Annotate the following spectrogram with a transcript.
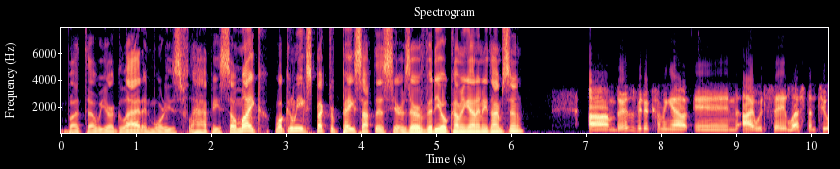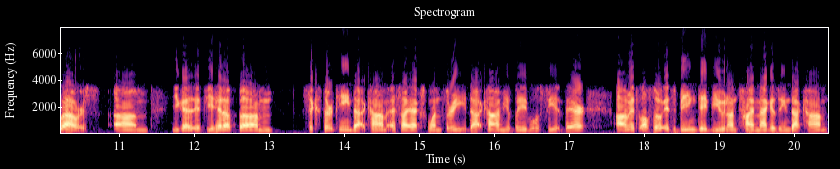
But uh, we are glad and Morty's happy. So, Mike, what can we expect for Pesach this year? Is there a video coming out anytime soon? Um, there's a video coming out in, I would say, less than two hours. Um, you guys, if you hit up um, 613.com, six13.com, you'll be able to see it there. Um, it's also it's being debuted on TimeMagazine.com.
